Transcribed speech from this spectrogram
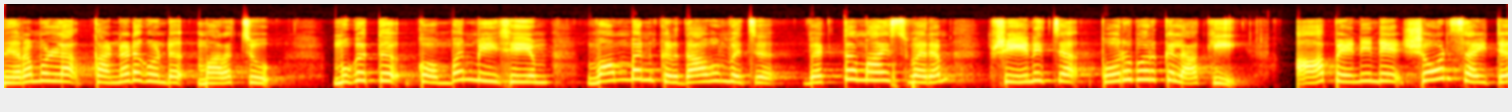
നിറമുള്ള കണ്ണട കൊണ്ട് മറച്ചു. മുഖത്ത് കൊമ്പൻ മീശയും വമ്പൻ കൃതാവും വെച്ച് വ്യക്തമായ സ്വരം ക്ഷീണിച്ച പൊറുപൊറുക്കലാക്കി. ആ പെണ്ണിന്റെ ഷോർട്ട് സൈറ്റ്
